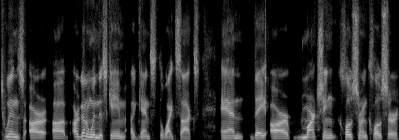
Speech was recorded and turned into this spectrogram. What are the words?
Twins are uh, are going to win this game against the White Sox, and they are marching closer and closer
